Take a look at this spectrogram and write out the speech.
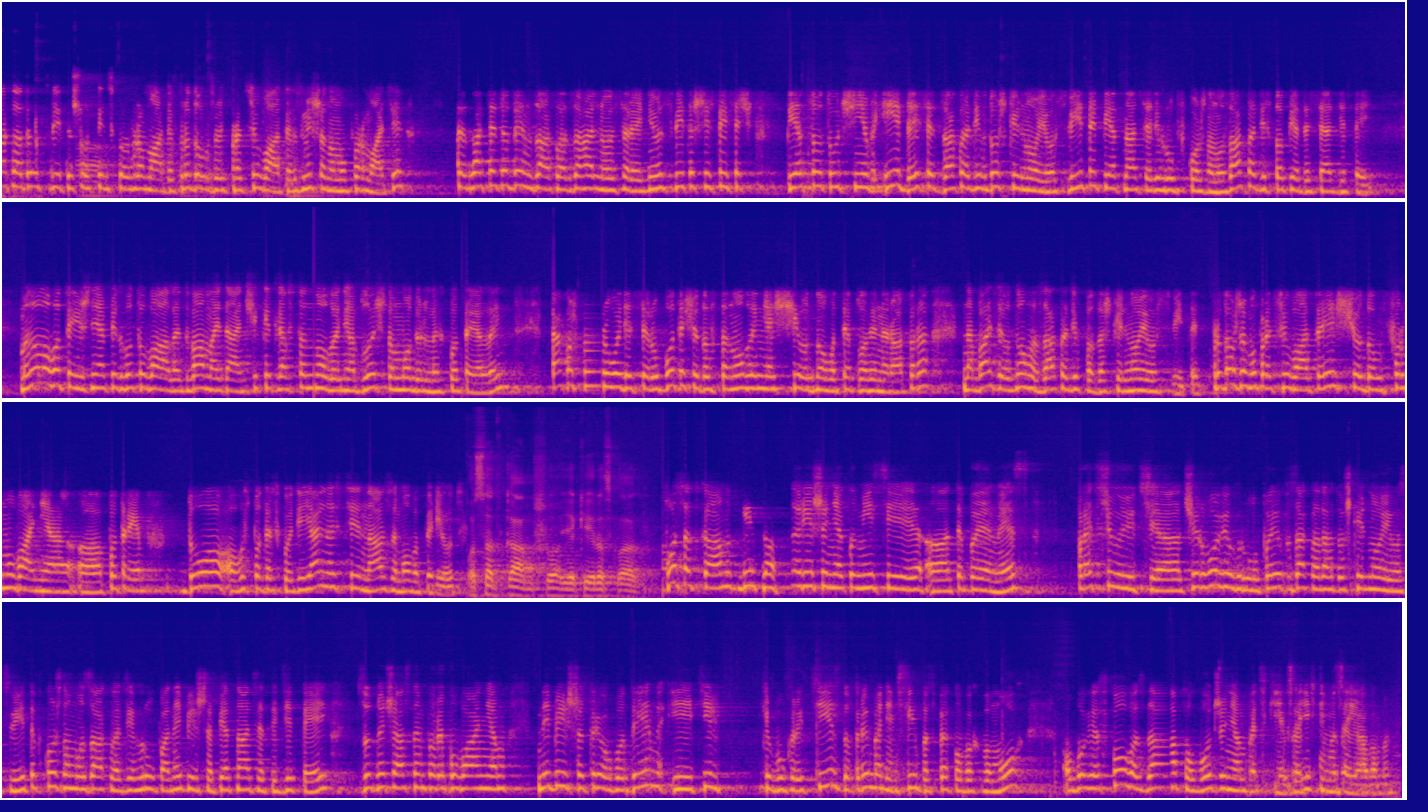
Заклади освіти Шовпінської громади продовжують працювати в змішаному форматі. Це 21 заклад загальної середньої освіти, 6500 учнів, і 10 закладів дошкільної освіти, 15 груп в кожному закладі, 150 дітей. Минулого тижня підготували два майданчики для встановлення блочно-модульних котелень. Також проводяться роботи щодо встановлення ще одного теплогенератора на базі одного з закладів позашкільної освіти. Продовжуємо працювати щодо формування е, потреб до господарської діяльності на зимовий період. По садкам, що, який розклад? По садкам, згідно рішення комісії е, ТБНС, працюють е, чергові групи в закладах дошкільної освіти. В кожному закладі група не більше 15 дітей з одночасним перебуванням, не більше трьох годин і тільки в укритті з дотриманням всіх безпекових вимог, обов'язково за погодженням батьків за їхніми заявами.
